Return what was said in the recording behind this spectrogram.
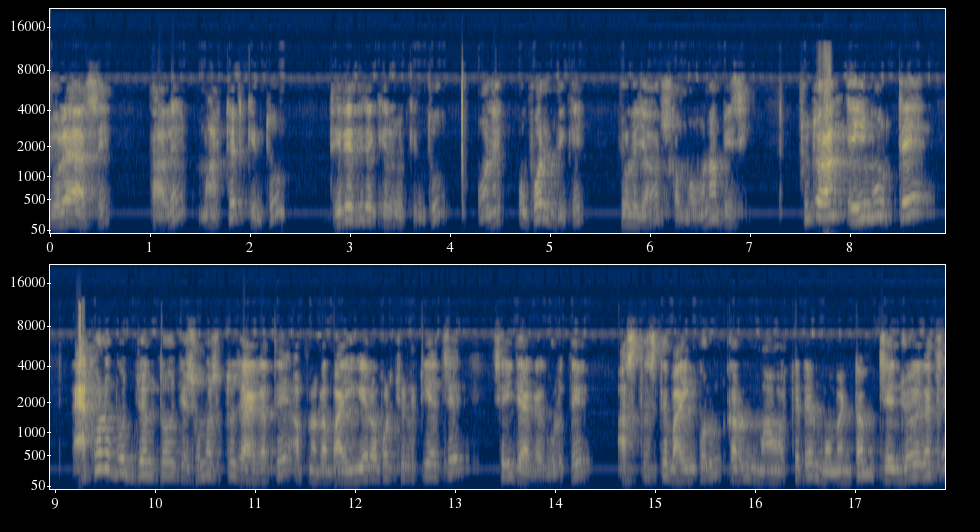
চলে আসে, তাহলে মার্কেট কিন্তু ধীরে ধীরে কিন্তু অনেক উপরের দিকে চলে যাওয়ার সম্ভাবনা বেশি। সুতরাং এই মুহূর্তে এখনও পর্যন্ত যে সমস্ত জায়গাতে আপনারা বাইং এর অপরচুনিটি আছে, সেই জায়গাগুলোতে আস্তে আস্তে বাইং করুন, কারণ মার্কেটের মোমেন্টাম চেঞ্জ হয়ে গেছে।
